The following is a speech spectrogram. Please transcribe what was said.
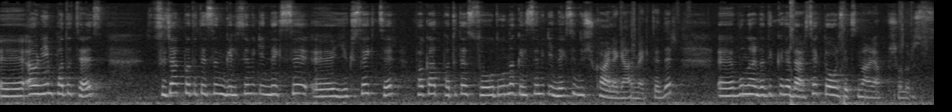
Ee, örneğin patates. Sıcak patatesin glisemik indeksi e, yüksektir fakat patates soğuduğunda glisemik indeksi düşük hale gelmektedir. E, bunlara da dikkat edersek doğru seçimler yapmış oluruz.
